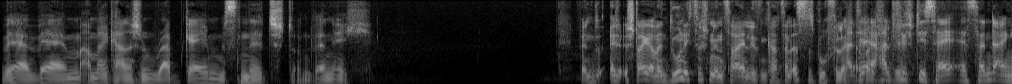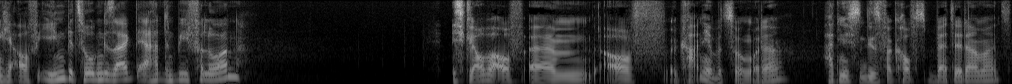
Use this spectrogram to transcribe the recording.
Wer, wer im amerikanischen Rap-Game snitcht und wer nicht. Wenn du, äh, Steiger, wenn du nicht zwischen den Zeilen lesen kannst, dann ist das Buch vielleicht Hat, einfach er, nicht hat für dich. 50 Cent eigentlich auf ihn bezogen gesagt, er hat den Beef verloren? Ich glaube auf, ähm, auf Kanye bezogen, oder? Hat nicht so dieses Verkaufsbattle damals?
